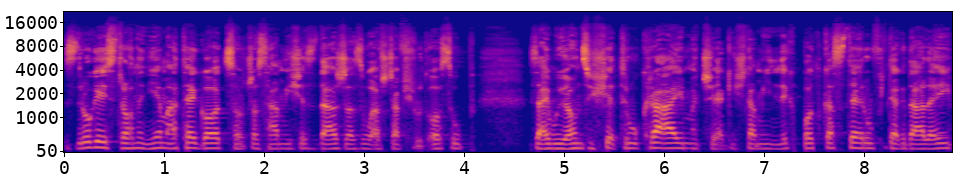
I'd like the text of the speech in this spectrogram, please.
Z drugiej strony nie ma tego, co czasami się zdarza, zwłaszcza wśród osób zajmujących się true crime, czy jakichś tam innych podcasterów i tak dalej.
